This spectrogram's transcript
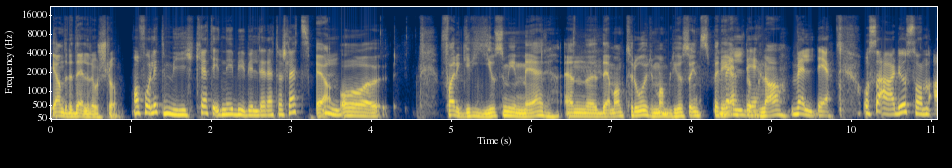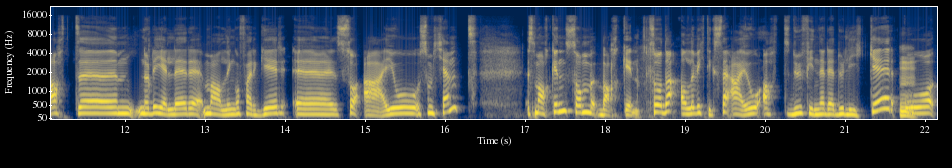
i andre deler av Oslo. Og få litt mykhet inn i bybildet, rett og slett. Ja, Mm. og farger gir jo så mye mer enn det man tror. Man blir jo så inspirert Veldig. og glad. Veldig. Og så er det jo sånn at uh, når det gjelder maling og farger, uh, så er jo som kjent smaken som baken. Så det aller viktigste er jo at du finner det du liker, Mm. og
